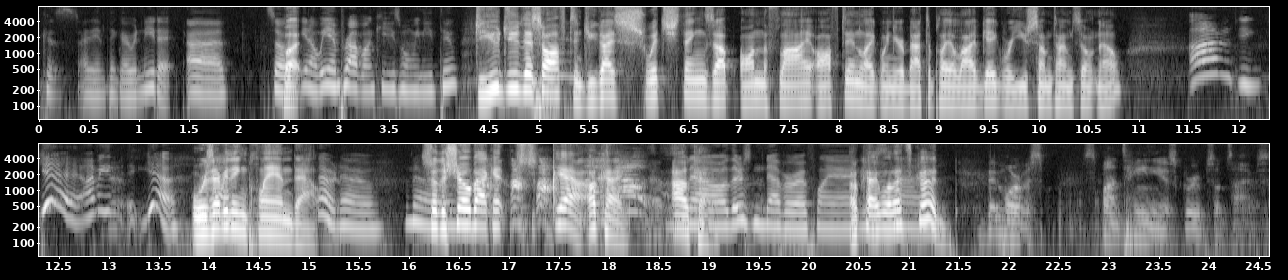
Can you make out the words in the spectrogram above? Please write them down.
because I didn't think I would need it. Uh, so But- you know we improv on keys when we need to. Do you do this often? Do you guys switch things up on the fly often, like when you're about to play a live gig where you sometimes don't know? Um. Yeah. I mean. Yeah. Or is Yeah. everything planned out? Oh no. No. So the show back at. Yeah, okay. Okay. No, there's never a plan. Okay, well, that's kinda- good. A bit more of a sp- spontaneous group sometimes.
